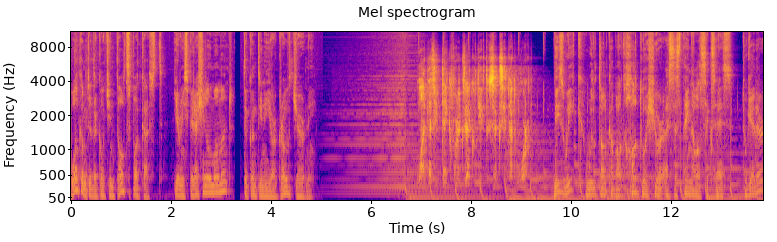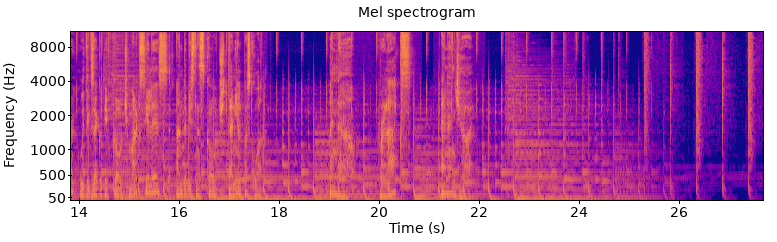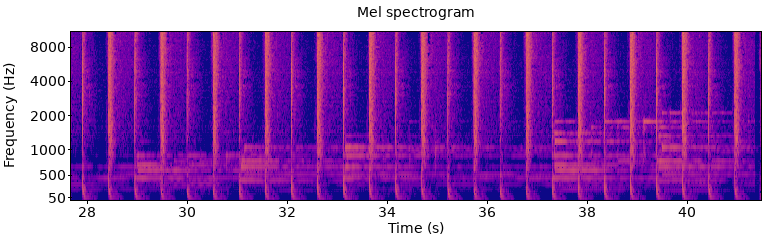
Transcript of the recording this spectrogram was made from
Welcome to the Coaching Talks podcast, your inspirational moment to continue your growth journey. What does it take for executive to succeed at work? This week, we'll talk about how to assure a sustainable success, together with executive coach Marc Siles and the business coach Daniel Pascual.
